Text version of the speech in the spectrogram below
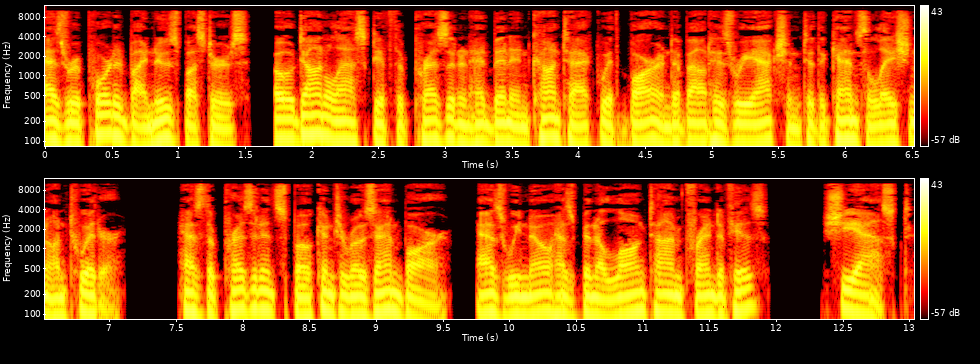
As reported by Newsbusters, O'Donnell asked if the president had been in contact with Barr and about his reaction to the cancellation on Twitter. Has the president spoken to Roseanne Barr, as we know has been a longtime friend of his? She asked.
